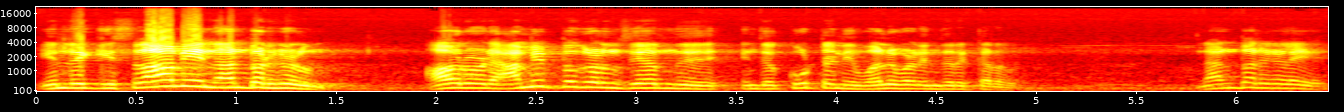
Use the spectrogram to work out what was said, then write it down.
இன்றைக்கு இஸ்லாமிய நண்பர்களும் அவருடைய அமைப்புகளும் சேர்ந்து இந்த கூட்டணி வலுவடைந்திருக்கிறது. நண்பர்களே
